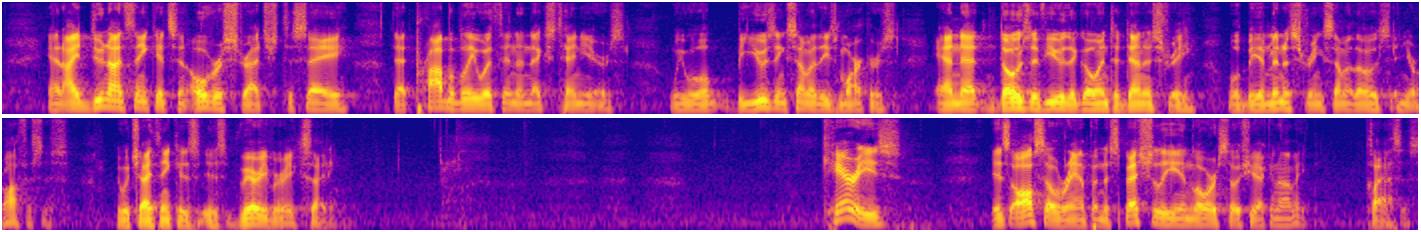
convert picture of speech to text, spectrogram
And I do not think it's an overstretch to say that probably within the next 10 years, we will be using some of these markers, and that those of you that go into dentistry will be administering some of those in your offices which I think is, is very, very exciting. Caries is also rampant, especially in lower socioeconomic classes.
